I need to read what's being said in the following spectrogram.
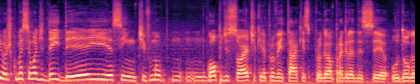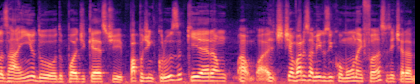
E hoje comecei uma de D&D e, assim, tive um, um, golpe de sorte. queria aproveitar aqui esse programa para agradecer o Douglas Rainho, do, do podcast Papo de Encruza, que era um... A, a, gente tinha vários amigos em comum na infância, a gente era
